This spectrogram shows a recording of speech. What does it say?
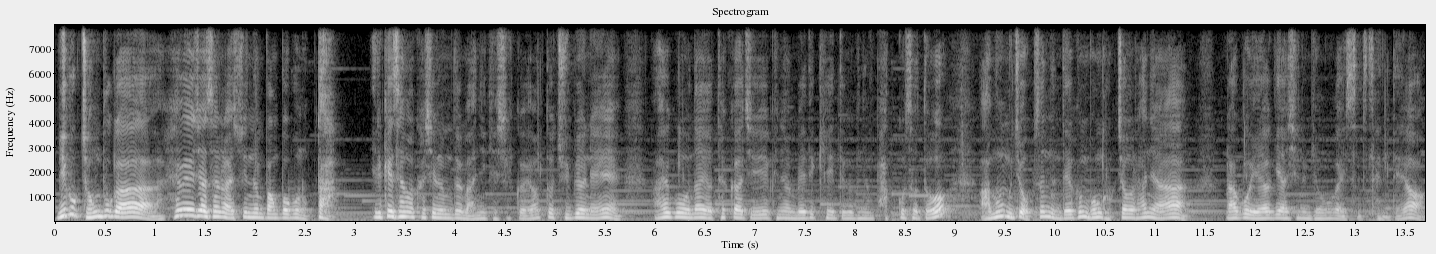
미국 정부가 해외 자산을 알 수 있는 방법은 없다. 이렇게 생각하시는 분들 많이 계실 거예요. 또 주변에 아이고 나 여태까지 그냥 메디케이드 그냥 받고서도 아무 문제 없었는데 그럼 뭔 걱정을 하냐라고 이야기하시는 경우가 있을 텐데요.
